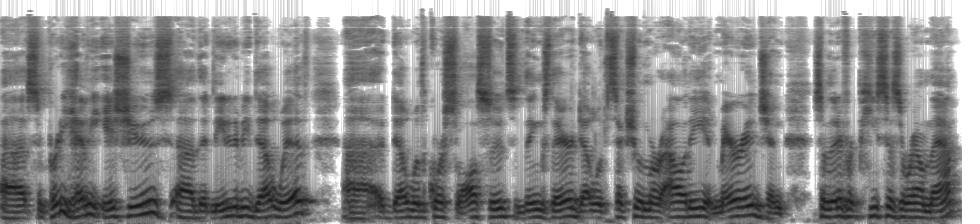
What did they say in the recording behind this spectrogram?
uh, some pretty heavy issues uh, that needed to be dealt with. Uh, dealt with, of course, lawsuits and things there, dealt with sexual immorality and marriage and some of the different pieces around that.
